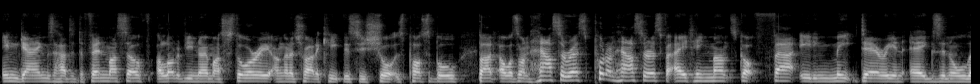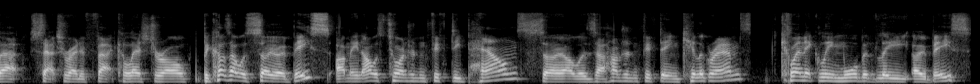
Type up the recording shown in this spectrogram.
in gangs, I had to defend myself. A lot of you know my story. I'm going to try to keep this as short as possible. But I was on house arrest, put on house arrest for 18 months, got fat eating meat, dairy and eggs and all that saturated fat cholesterol. Because I was so obese, I mean I was 250 pounds, so I was 115 kilograms, clinically morbidly obese.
